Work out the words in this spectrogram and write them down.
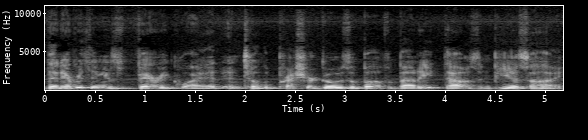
Then everything is very quiet until the pressure goes above about 8,000 psi.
